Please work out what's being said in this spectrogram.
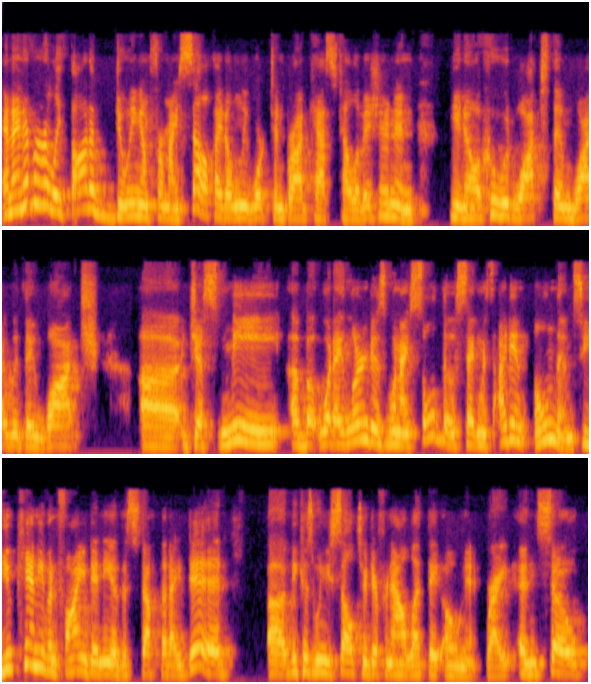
And I never really thought of doing them for myself. I'd only worked in broadcast television and, you know, who would watch them? Why would they watch? Uh, just me. Uh, but what I learned is when I sold those segments, I didn't own them. So you can't even find any of the stuff that I did uh, because when you sell to a different outlet, they own it. Right. And so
